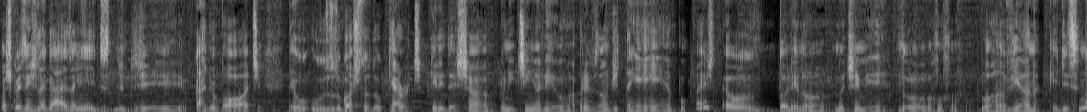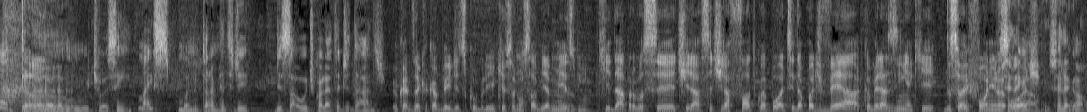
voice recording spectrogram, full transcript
umas coisinhas legais ali de, de, de cardiobot. Eu uso, gosto do Carrot, que ele deixa bonitinho ali o- a previsão de tempo. Mas eu tô ali no, no time do Lohan Viana, que disse não é tão útil assim. Mas monitoramento de, de saúde, coleta de dados. Eu quero dizer que eu acabei de descobrir que isso eu não sabia mesmo. Que dá pra você tirar, você tira foto com o Apple Watch, você ainda pode ver a câmerazinha aqui do seu iPhone no Isso é Apple legal, Watch. isso é legal.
